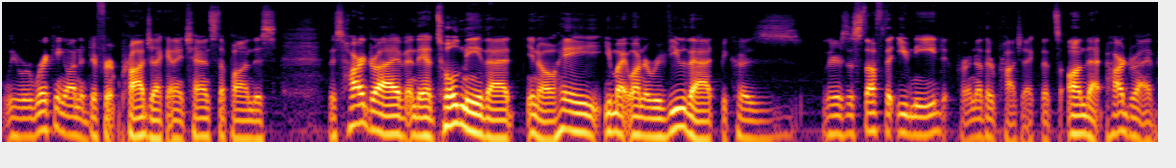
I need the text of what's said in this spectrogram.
we were working on a different project, and I chanced upon this this hard drive, and they had told me that you know hey you might want to review that because there's the stuff that you need for another project that's on that hard drive.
